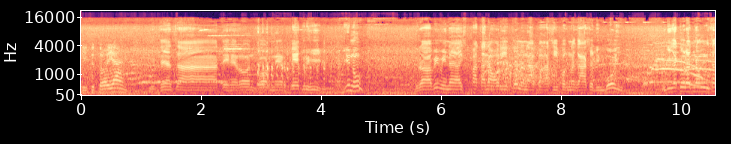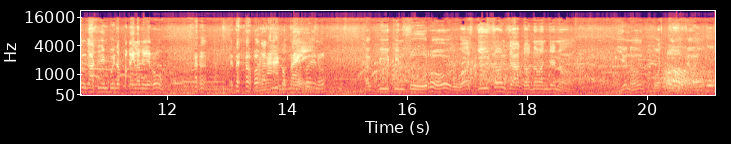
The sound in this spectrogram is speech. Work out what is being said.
Hindi totoo yan. Dito yan sa Teheran Corner, Pedro Hill. You know, grabe, may na-spatan ako rito na napakasipag na gasoline boy. Hindi katulad ng isang gasoline boy na pakilamero. Ito napakasipag ano na ka ito, eh. eh, no? Nagpipinturo. Boss Jason, shoutout naman dyan, oh. Yun, oh. Boss Jason.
